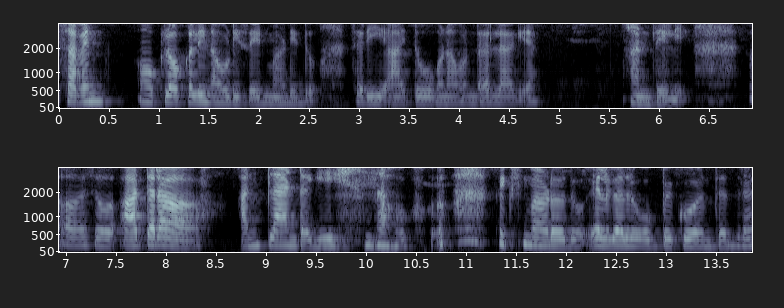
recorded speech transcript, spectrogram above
ಸೆವೆನ್ ಓ ಕ್ಲಾಕಲ್ಲಿ ನಾವು ಡಿಸೈಡ್ ಮಾಡಿದ್ದು. ಸರಿ, ಆಯಿತು, ಹೋಗೋಣ ವಂಡರ್ಲಾಗೆ ಅಂಥೇಳಿ. ಸೊ ಆ ಥರ ಅನ್ಪ್ಲ್ಯಾಂಡಾಗಿ ನಾವು ಫಿಕ್ಸ್ ಮಾಡೋದು ಎಲ್ಲಿಗಾದ್ರೂ ಹೋಗಬೇಕು ಅಂತಂದರೆ.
